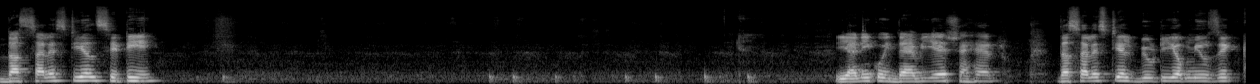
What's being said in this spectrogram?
द सेलेस्टियल सिटी यानी कोई दैवीय शहर the celestial beauty of music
